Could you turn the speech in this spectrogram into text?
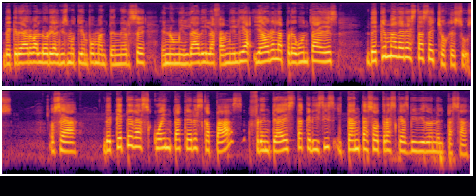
de crear valor y al mismo tiempo mantenerse en humildad y la familia. Y ahora la pregunta es, ¿de qué madera estás hecho, Jesús? O sea, ¿de qué te das cuenta que eres capaz frente a esta crisis y tantas otras que has vivido en el pasado?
